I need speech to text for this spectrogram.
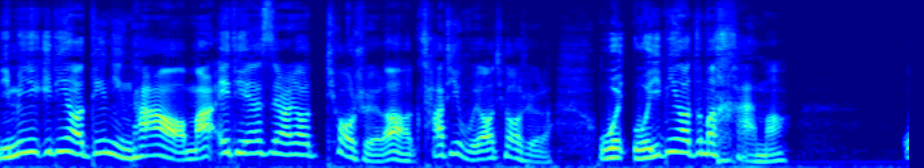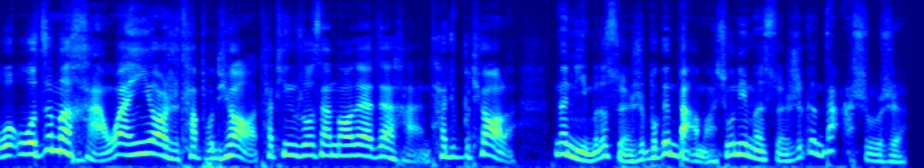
你们一定要盯紧它啊！马上 ATS 要跳水了，叉 T 五要跳水了。”我我一定要这么喊吗？我我这么喊，万一要是它不跳，他听说三刀在在喊，他就不跳了，那你们的损失不更大吗？兄弟们损失更大，是不是？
